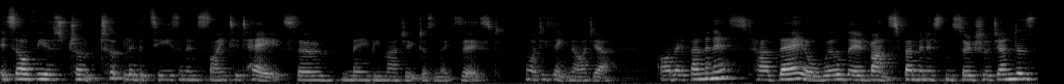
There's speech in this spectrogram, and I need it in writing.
it's obvious Trump took liberties and incited hate, so maybe magic doesn't exist. What do you think, Nadia? Are they feminist? Have they or will they advance feminist and social agendas?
